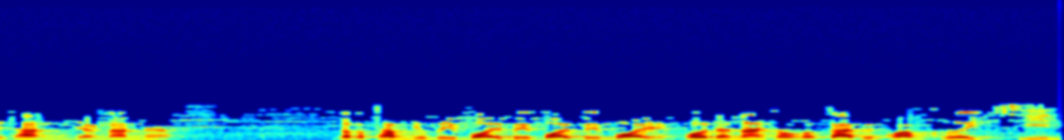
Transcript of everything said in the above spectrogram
ในทางอย่างนั้นน่ะแล้วก็ทำอยู่บ่อยๆบ่อยๆบ่อยๆเพราะนานๆเขาก็กลายเป็นความเคยชิน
